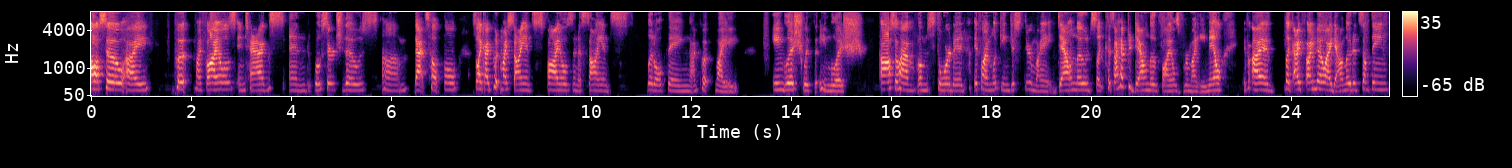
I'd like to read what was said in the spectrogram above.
Also, I put my files in tags and we'll search those. Um, that's helpful. So, like, I put my science files in a science little thing. I put my English with English, I also have them sorted if I'm looking just through my downloads, like because I have to download files for my email. If I like, I I know I downloaded something,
